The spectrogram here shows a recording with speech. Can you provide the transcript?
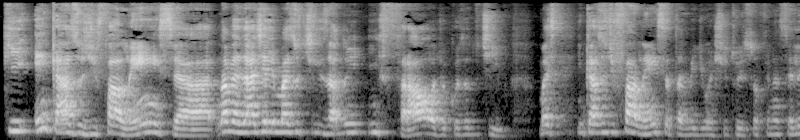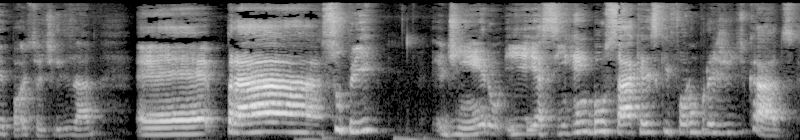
que, em casos de falência, na verdade ele é mais utilizado em, em fraude ou coisa do tipo, mas em caso de falência também de uma instituição financeira, ele pode ser utilizado é, para suprir dinheiro e, e, assim reembolsar aqueles que foram prejudicados.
